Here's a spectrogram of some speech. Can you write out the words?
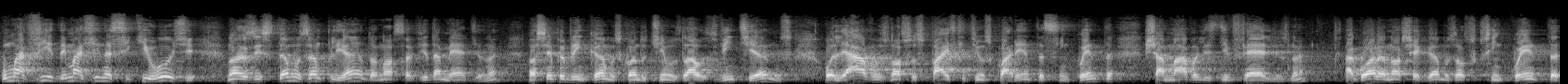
Uma vida, imagina-se que hoje nós estamos ampliando a nossa vida média. Não é? Nós sempre brincamos, quando tínhamos lá os 20 anos, olhávamos os nossos pais que tinham os 40, 50, chamávamos-lhes de velhos. Não é? Agora nós chegamos aos 50,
